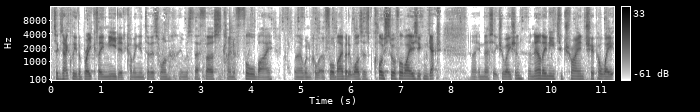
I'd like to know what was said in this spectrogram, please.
It's exactly the break they needed coming into this one. It was their first kind of full buy. I wouldn't call it a full buy, but it was as close to a full buy as you can get uh, in their situation. And now they need to try and chip away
